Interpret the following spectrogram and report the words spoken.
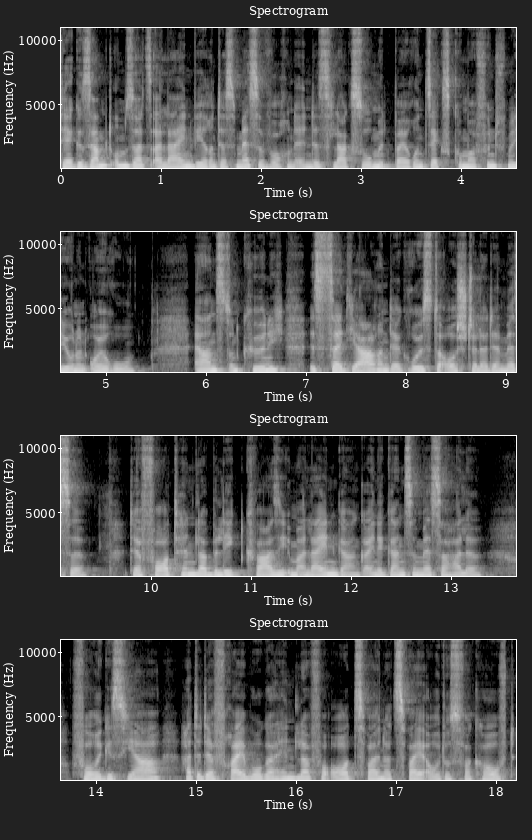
Der Gesamtumsatz allein während des Messewochenendes lag somit bei rund 6,5 Millionen Euro. Ernst und König ist seit Jahren der größte Aussteller der Messe. Der Ford-Händler belegt quasi im Alleingang eine ganze Messehalle. Voriges Jahr hatte der Freiburger Händler vor Ort 202 Autos verkauft,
